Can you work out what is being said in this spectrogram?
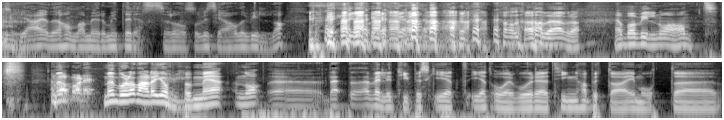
Altså, jeg, Det handla mer om interesser. også, hvis jeg hadde villa. Ja, det er bra. Jeg bare ville noe annet. Men hvordan er det å jobbe med nå eh, det, det er veldig typisk i et, i et år hvor eh, ting har butta imot eh,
